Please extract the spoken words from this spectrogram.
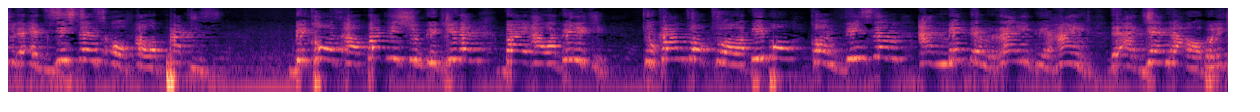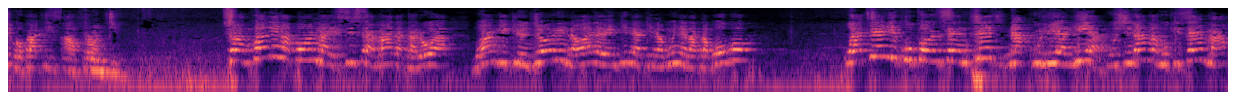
to the existence of our parties because our parties should be driven by our ability to come talk to our people, convince them, and make them rally behind the agenda our political parties are fronting. So I'm calling upon my sister Martha Karua, Mwangi Kionjori na wale wengine akina Munya na Kabogo, wacheni kuconcentrate na kulialia kushindana mkisema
